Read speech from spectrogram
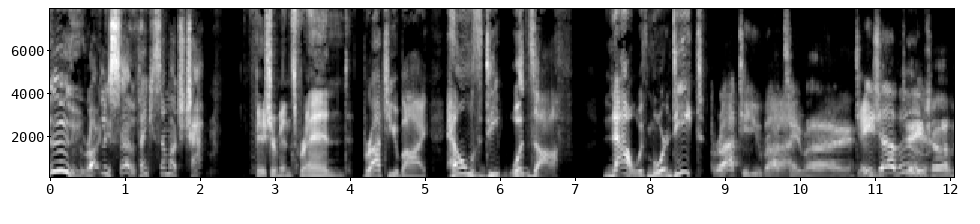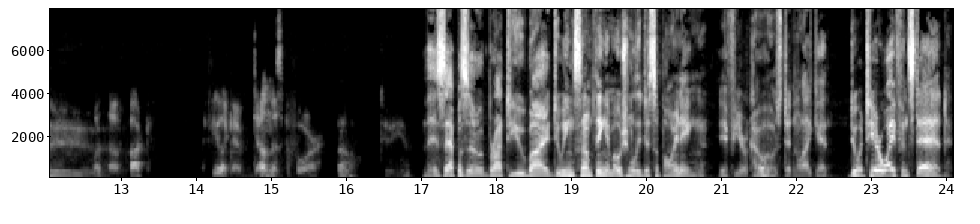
Ooh, rightly so. Thank you so much, chap. Fisherman's Friend. Brought to you by Helm's Deep Woods Off. Now with more DEET. Brought to you Brought to you by Deja Vu. Deja Vu. What the fuck? I feel like I've done this before. Oh, do you? This episode brought to you by doing something emotionally disappointing. If your co host didn't like it, do it to your wife instead.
